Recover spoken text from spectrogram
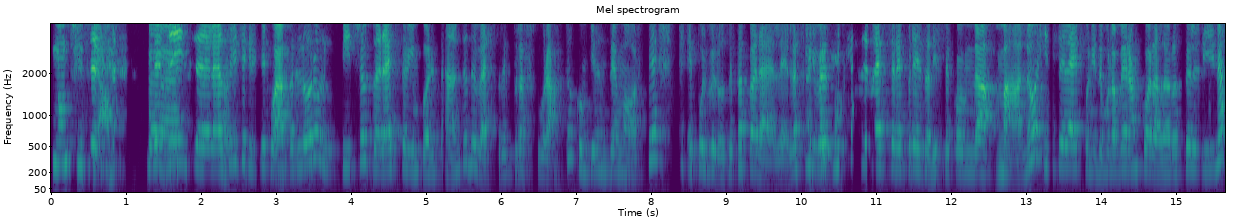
non ci siamo. C'è gente, l'autrice che dice qua, per loro l'ufficio per essere importante deve essere trascurato con piante morte e polverose tapparelle. La scrivania deve essere presa di seconda mano, i telefoni devono avere ancora la rotellina,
